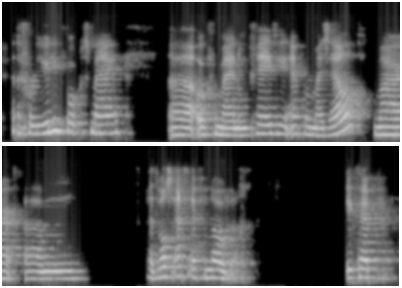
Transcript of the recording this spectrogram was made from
voor jullie volgens mij, uh, ook voor mijn omgeving en voor mijzelf. Maar um, het was echt even nodig. Ik heb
